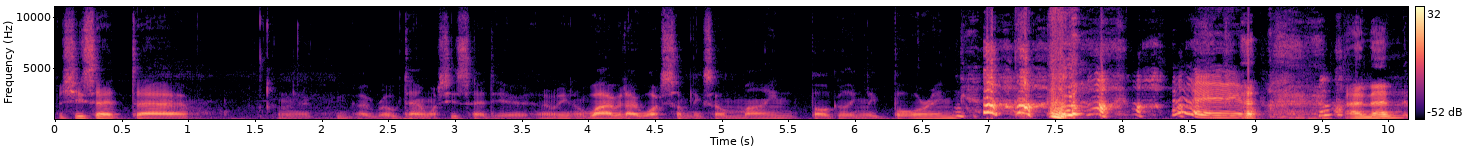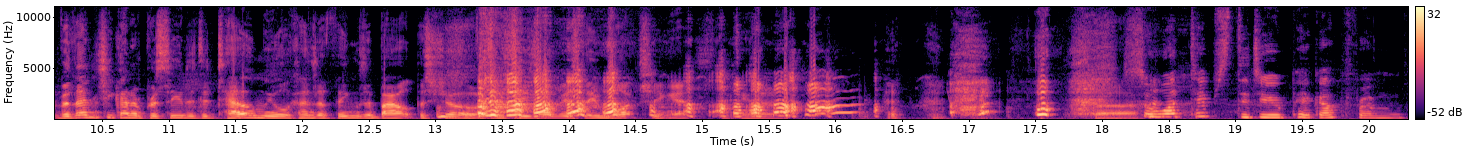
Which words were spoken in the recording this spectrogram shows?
But she said, uh, I wrote down what she said here. uh, You know, why would I watch something so mind-bogglingly boring? And then, but then she kind of proceeded to tell me all kinds of things about the show. So she's obviously watching it. You know. Uh, so what tips did you pick up from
